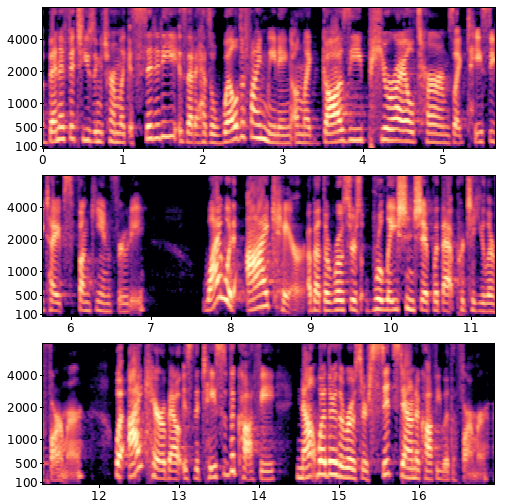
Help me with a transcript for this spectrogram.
A benefit to using a term like acidity is that it has a well defined meaning, unlike gauzy, puerile terms like tasty types, funky, and fruity. Why would I care about the roaster's relationship with that particular farmer? What I care about is the taste of the coffee, not whether the roaster sits down to coffee with a farmer.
